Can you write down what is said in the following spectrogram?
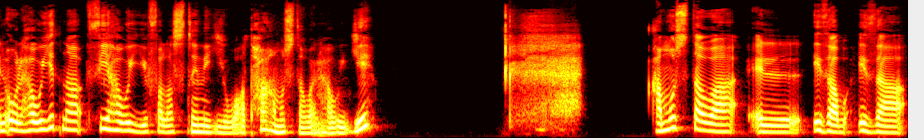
نقول هويتنا في هوية فلسطينية واضحة على مستوى الهوية. على مستوى ال... إذا إذا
